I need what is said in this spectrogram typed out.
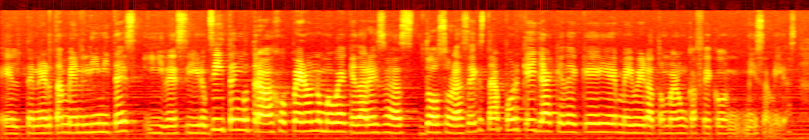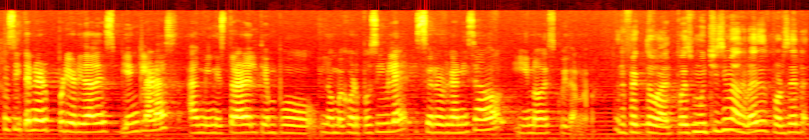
el tener también límites y decir, sí, tengo trabajo, pero no me voy a quedar esas dos horas extra porque ya quedé que me iba a ir a tomar un café con mis amigas. Sí, tener prioridades bien claras, administrar el tiempo lo mejor posible, ser organizado y no descuidar nada. Perfecto, Val. Pues muchísimas gracias por ser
